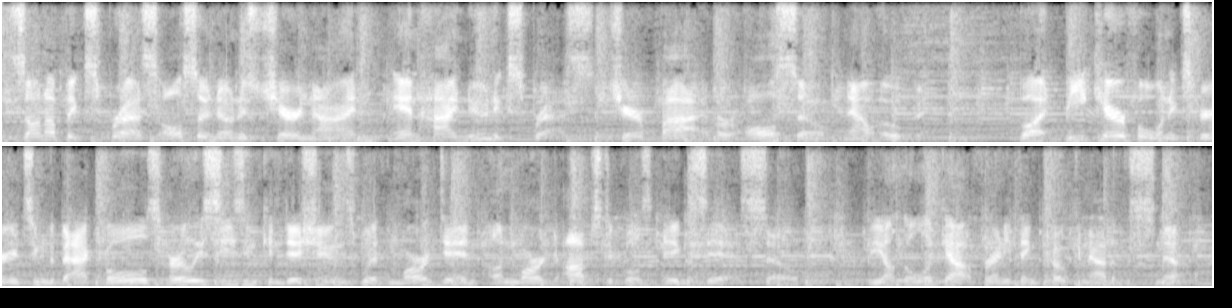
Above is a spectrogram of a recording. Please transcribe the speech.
Sunup Express, also known as Chair 9, and High Noon Express, Chair 5, are also now open. But be careful when experiencing the back bowls. Early season conditions with marked and unmarked obstacles exist, so be on the lookout for anything poking out of the snow.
